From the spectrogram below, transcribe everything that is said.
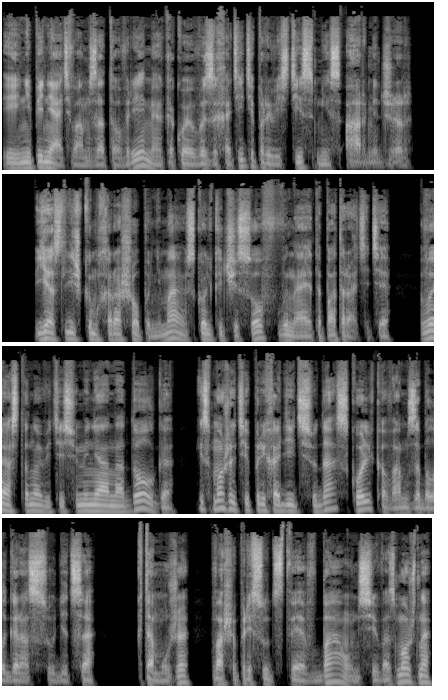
и не пенять вам за то время, какое вы захотите провести с мисс Армиджер. Я слишком хорошо понимаю, сколько часов вы на это потратите. Вы остановитесь у меня надолго и сможете приходить сюда, сколько вам заблагорассудится. К тому же, ваше присутствие в Баунсе, возможно,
